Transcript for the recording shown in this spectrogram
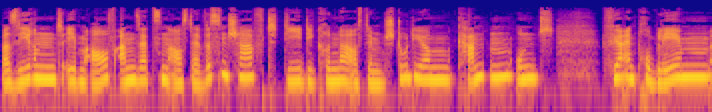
basierend eben auf Ansätzen aus der Wissenschaft, die die Gründer aus dem Studium kannten und für ein Problem,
